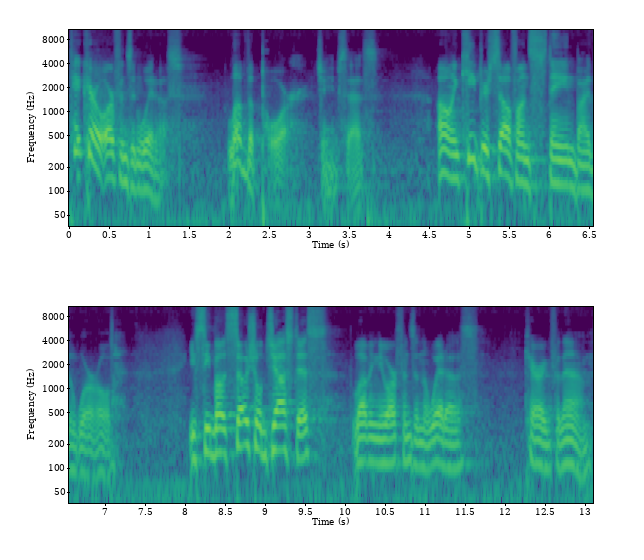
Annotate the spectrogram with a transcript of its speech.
Take care of orphans and widows. Love the poor, James says. Oh, and keep yourself unstained by the world. You see both social justice, loving the orphans and the widows, caring for them,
